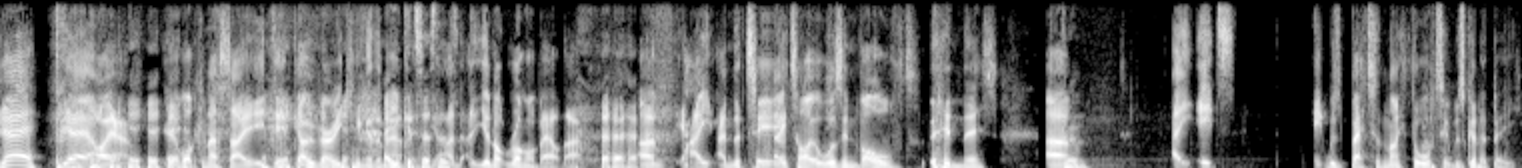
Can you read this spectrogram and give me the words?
Yeah, yeah, I am. Yeah, what can I say? He did go very king of the Are you mountain. consistent? You're not wrong about that. um, hey, and the TA title was involved in this. Um. It's it was better than I thought it was going to be,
